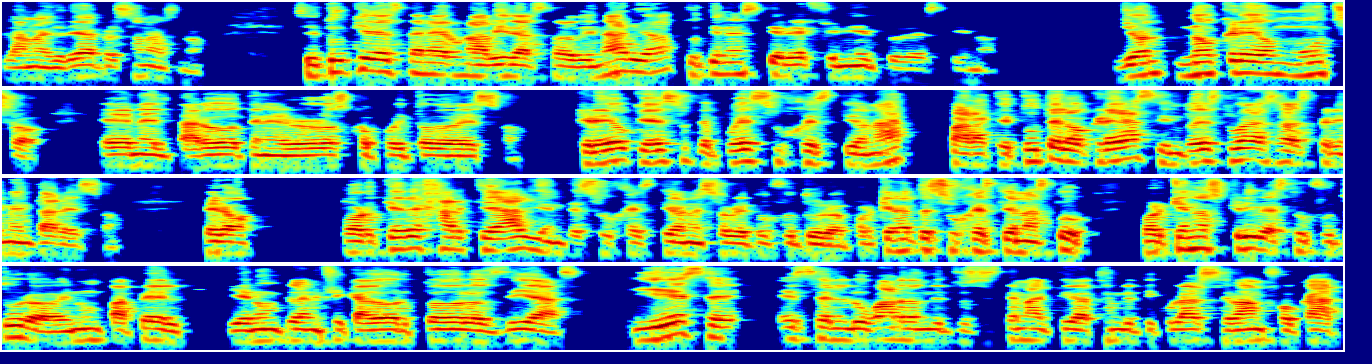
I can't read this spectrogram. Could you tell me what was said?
la mayoría de personas no. Si tú quieres tener una vida extraordinaria, tú tienes que definir tu destino. Yo no creo mucho en el tarot, en el horóscopo y todo eso. Creo que eso te puede sugestionar para que tú te lo creas y entonces tú vas a experimentar eso. Pero, ¿por qué dejar que alguien te sugestione sobre tu futuro? ¿Por qué no te sugestionas tú? ¿Por qué no escribes tu futuro en un papel y en un planificador todos los días? Y ese es el lugar donde tu sistema de activación reticular se va a enfocar.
